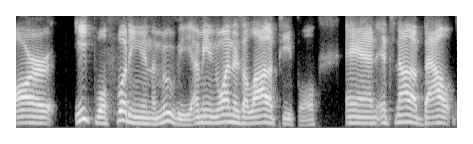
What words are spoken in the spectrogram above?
are equal footing in the movie. I mean, one is a lot of people, and it's not about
